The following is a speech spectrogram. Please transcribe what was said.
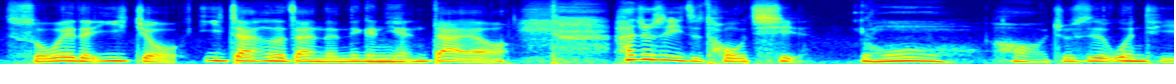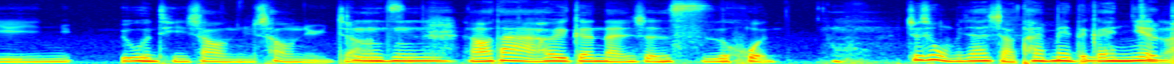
所谓的一九一战、二战的那个年代哦，她就是一直偷窃哦，好，就是问题女。问题少女少女这样子，嗯、然后她还会跟男生厮混，就是我们家小太妹的概念啦。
